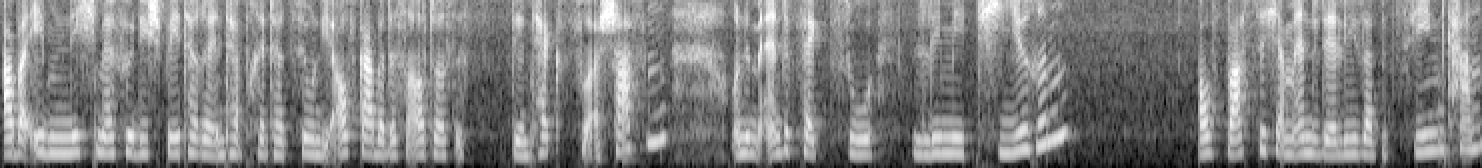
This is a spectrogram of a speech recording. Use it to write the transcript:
aber eben nicht mehr für die spätere Interpretation. Die Aufgabe des Autors ist, den Text zu erschaffen und im Endeffekt zu limitieren, auf was sich am Ende der Leser beziehen kann.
